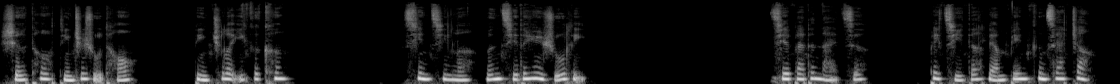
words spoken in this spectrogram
舌头顶着乳头，顶出了一个坑，陷进了文杰的玉乳里。洁白的奶子被挤得两边更加胀，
